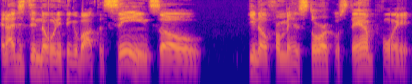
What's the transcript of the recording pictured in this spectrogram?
and I just didn't know anything about the scene. So, you know, from a historical standpoint,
